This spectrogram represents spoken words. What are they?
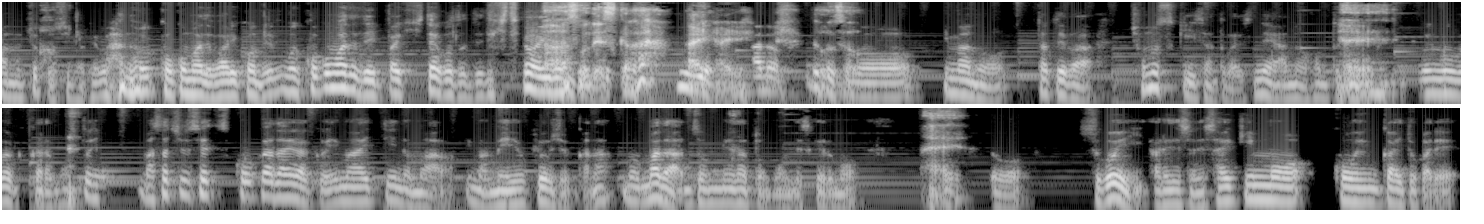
あの、ちょっとすみません。あの、ここまで割り込んで、もうここまででいっぱい聞きたいこと出てきてはいるんあですそうですか。ではいはい。あの、ちょっとどうぞその、今の、例えば、チョムスキーさんとかですね、あの、本当にええ、言語学から、本当に、マサチューセッツ工科大学 MIT の、まあ、今、名誉教授かな。もうまだ存命だと思うんですけども、はい。とすごい、あれですよね、最近も講演会とかで、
